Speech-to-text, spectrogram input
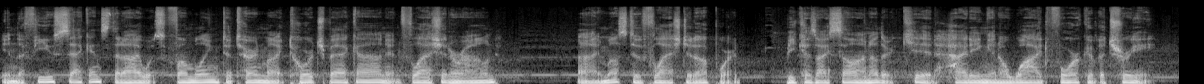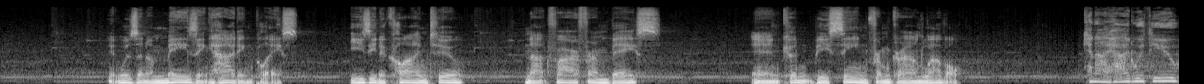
In the few seconds that I was fumbling to turn my torch back on and flash it around, I must have flashed it upward because I saw another kid hiding in a wide fork of a tree. It was an amazing hiding place, easy to climb to, not far from base, and couldn't be seen from ground level. Can I hide with you?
